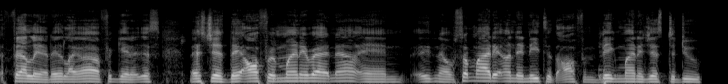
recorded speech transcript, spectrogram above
f- fell in. They're like, oh, forget it. Just let's just they offering money right now, and you know somebody underneath is offering big money just to do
